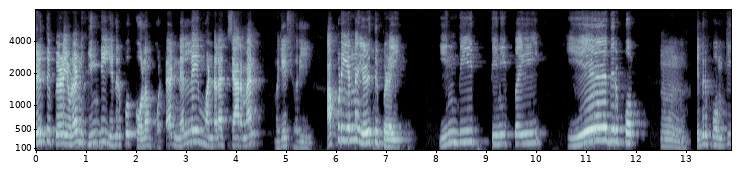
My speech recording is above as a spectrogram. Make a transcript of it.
எழுத்து பிழையுடன் ஹிந்தி எதிர்ப்பு கோலம் போட்ட நெல்லை மண்டல சேர்மேன் மகேஸ்வரி. அப்படி என்ன எழுத்து பிழை? இந்தி திணிப்பை ஏதிர்ப்போம். ம் எதிர்ப்போம்க்கு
